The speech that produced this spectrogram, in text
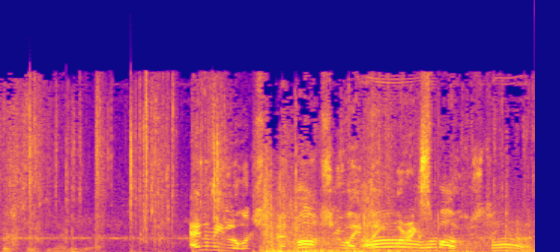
Don't push this nigga. Enemy launched an advanced UAV. We're Oh, what the exposed. fuck?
